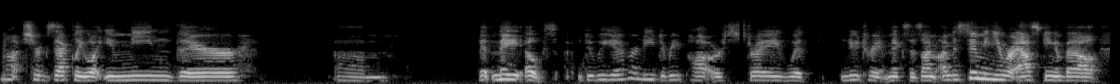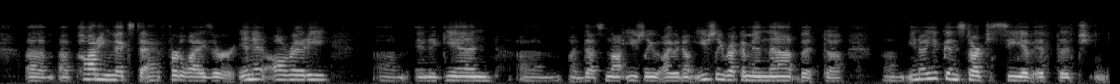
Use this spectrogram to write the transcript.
not sure exactly what you mean there. Um, it may, oh, do we ever need to repot or stray with nutrient mixes? I'm, I'm assuming you were asking about um, a potting mix that have fertilizer in it already. Um, and again, um, that's not usually, I don't usually recommend that, but, uh, um, you know, you can start to see if, if the,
